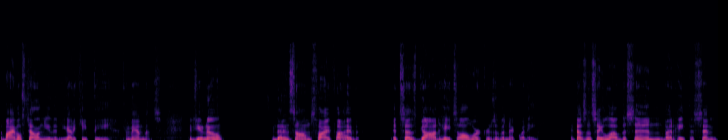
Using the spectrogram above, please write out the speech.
The Bible's telling you that you got to keep the commandments. Did you know that in Psalms 5 5, it says, God hates all workers of iniquity? It doesn't say love the sin, but hate the sin.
